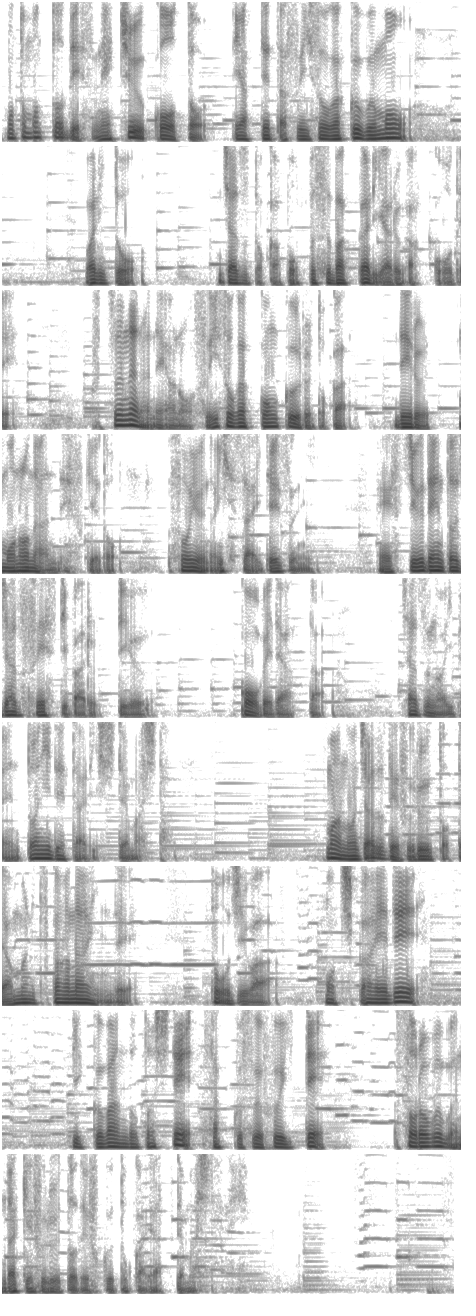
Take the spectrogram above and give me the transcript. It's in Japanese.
もともとですね中高とやってた吹奏楽部も割とジャズとかポップスばっかりやる学校で普通ならねあの吹奏楽コンクールとか出るものなんですけどそういうの一切出ずに、えー、スチューデントジャズフェスティバルっていう神戸であったジャズのイベントに出たりしてました。まああのジャズでフルートってあんまり使わないんで当時は持ち替えでビッグバンドとしてサックス吹いてソロ部分だけフルートで吹くとかやってましたね。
